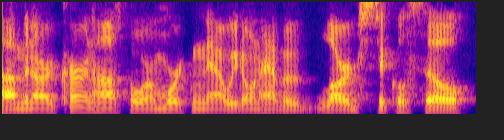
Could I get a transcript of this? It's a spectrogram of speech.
Um, in our current hospital where I'm working now, we don't have a large sickle cell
